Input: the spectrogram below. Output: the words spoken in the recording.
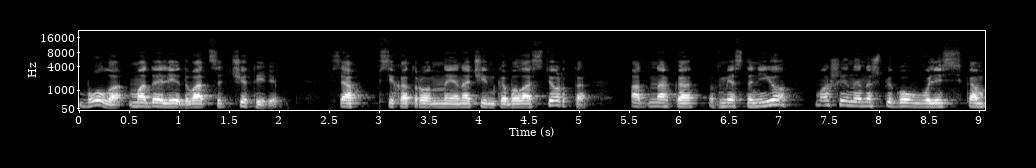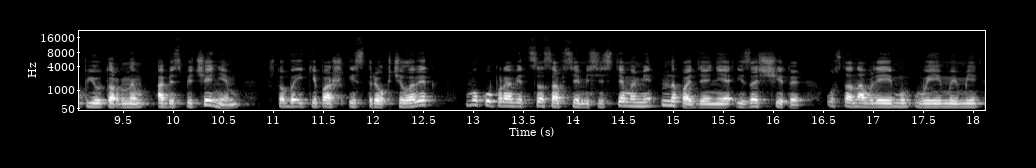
Бола модели 24. Вся психотронная начинка была стерта, однако вместо нее машины нашпиговывались компьютерным обеспечением – чтобы экипаж из трех человек мог управиться со всеми системами нападения и защиты, устанавливаемыми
